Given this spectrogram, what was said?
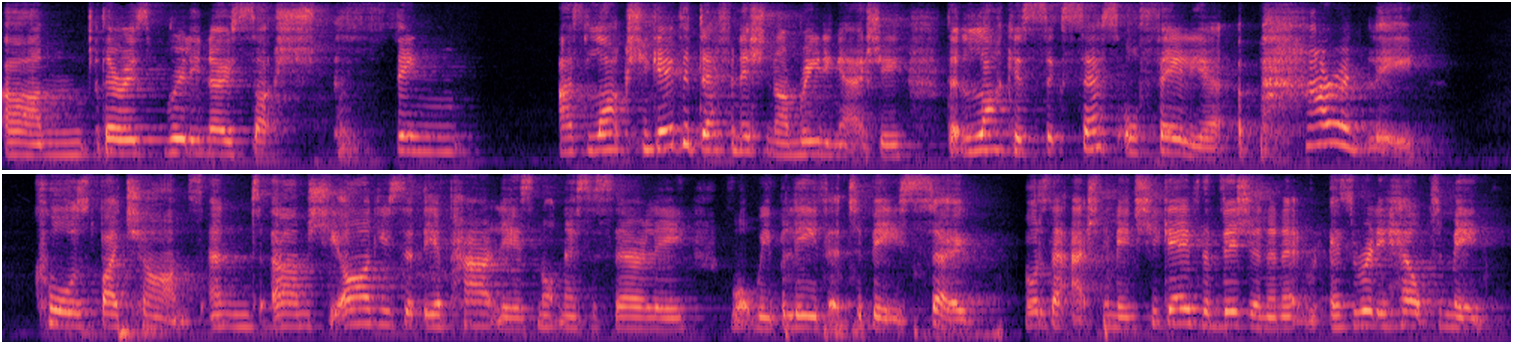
um, there is really no such thing as luck. She gave the definition, I'm reading actually, that luck is success or failure apparently caused by chance. And um, she argues that the apparently is not necessarily what we believe it to be. So, what does that actually mean? She gave the vision, and it has really helped me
